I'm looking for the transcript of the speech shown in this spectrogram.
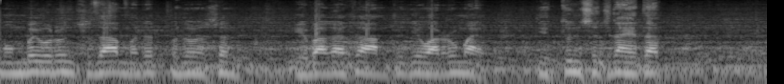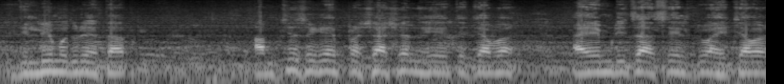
मुंबईवरून सुद्धा मदत पुनर्वसन विभागाचं आमचं जे वॉर रूम आहे तिथून सूचना येतात. दिल्लीमधून येतात. आमचे सगळे प्रशासन हे त्याच्यावर आय एम डीचं असेल किंवा ह्याच्यावर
